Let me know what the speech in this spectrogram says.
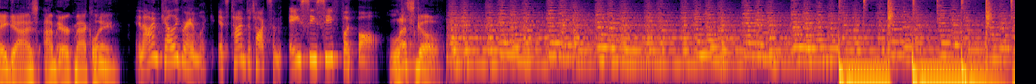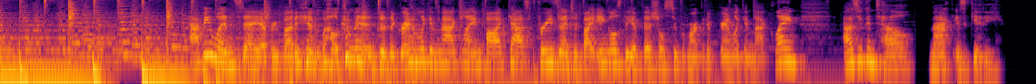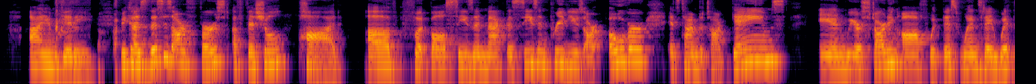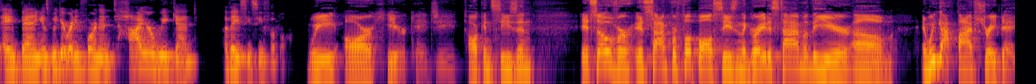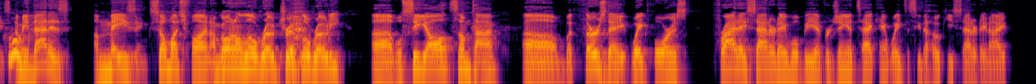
Hey guys, I'm Eric Mac Lain. And I'm Kelly Gramlich. It's time to talk some ACC football. Let's go. Happy Wednesday, everybody, and welcome in to the Gramlich and Mac Lain podcast presented by Ingles, the official supermarket of Gramlich and Mac Lain. As you can tell, Mac is giddy. I am giddy because this is our first official pod of football season. Mac, the season previews are over. It's time to talk games. And we are starting off with this Wednesday with a bang as we get ready for an entire weekend of ACC football. We are here, KG. Talking season. It's over. It's time for football season, the greatest time of the year. Um, and we've got five straight days. Whew. I mean, that is amazing. So much fun. I'm going on a little road trip, little roadie. Uh, we'll see y'all sometime. Um, but Thursday, Wake Forest. Friday, Saturday, we'll be at Virginia Tech. Can't wait to see the Hokies Saturday night.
